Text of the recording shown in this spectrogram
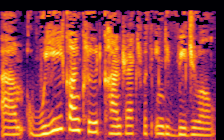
Um, we conclude contracts with individual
